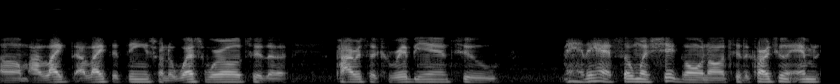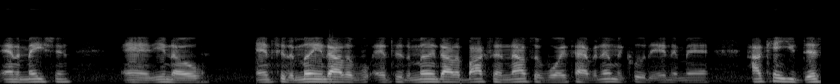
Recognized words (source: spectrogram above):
Um, I like, I like the themes from the Westworld to the Pirates of the Caribbean to, man, they had so much shit going on to the cartoon animation, and you know, and to the million dollar, and to the million dollar boxing announcer voice having them included in it, man. How can you diss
